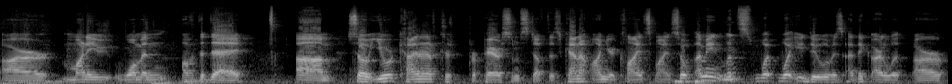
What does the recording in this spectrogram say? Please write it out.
our money woman of the day. Um, so you were kind enough to prepare some stuff that's kind of on your client's mind. So, I mean, let's what what you do is I think our our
